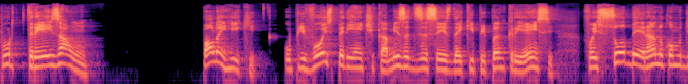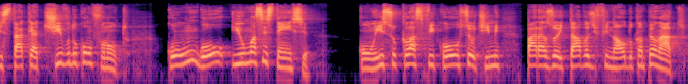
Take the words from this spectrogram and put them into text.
por 3 a 1. Paulo Henrique, o pivô experiente camisa 16 da equipe pancriense, foi soberano como destaque ativo do confronto, com um gol e uma assistência com isso, classificou o seu time para as oitavas de final do campeonato.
